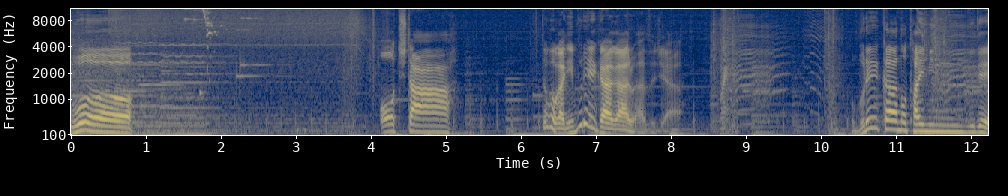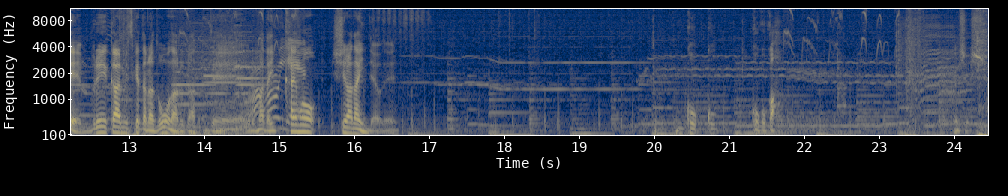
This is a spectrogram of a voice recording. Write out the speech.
うわー。落ちたどこかにブレーカーがあるはずじゃ。ブレーカーのタイミングでブレーカー見つけたらどうなるかって俺まだ一回も知らないんだよね。ここここか。よしよし。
